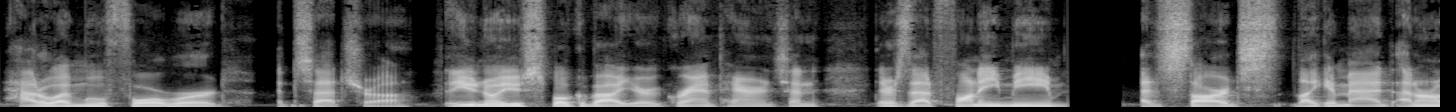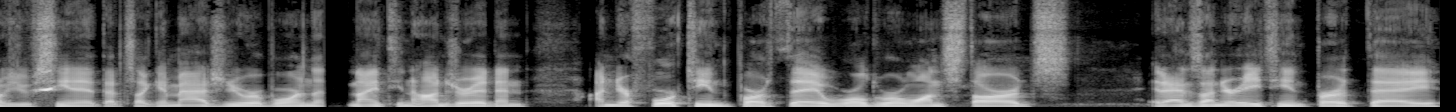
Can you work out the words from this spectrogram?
how do I move forward, etc. You know, you spoke about your grandparents, and there's that funny meme that starts like imagine. I don't know if you've seen it. That's like imagine you were born in 1900, and on your 14th birthday, World War One starts. It ends on your 18th birthday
